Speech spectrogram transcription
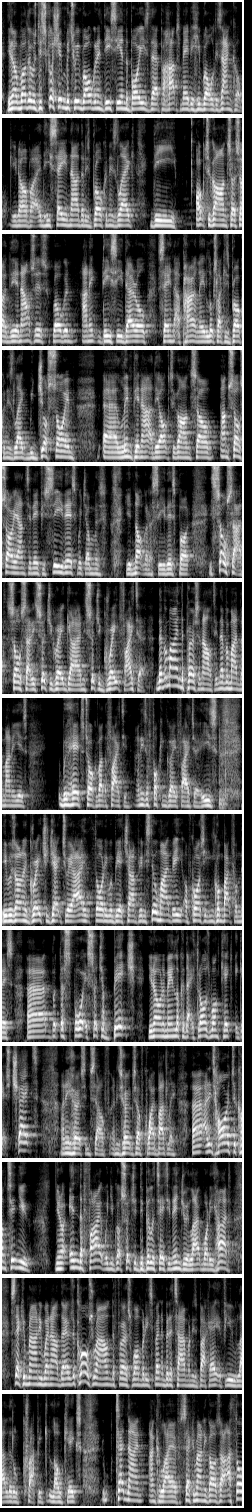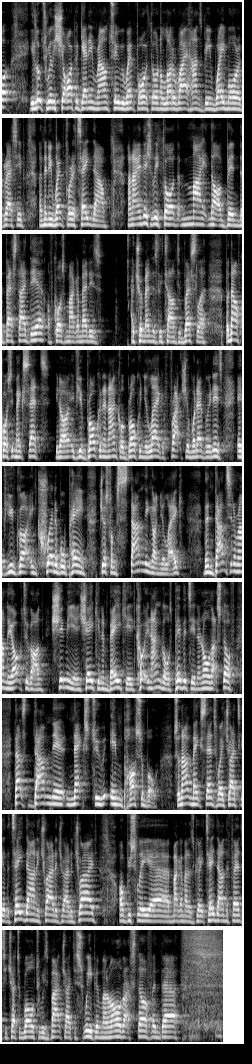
You know, well, there was discussion between Rogan and DC and the boys that perhaps maybe he rolled his ankle, you know, but he's saying now that he's broken his leg. The Octagon, so sorry, the announcers, Rogan, Anik, DC, they're saying that apparently it looks like he's broken his leg. We just saw him uh, limping out of the Octagon. So I'm so sorry, Anthony, if you see this, which I'm, you're not going to see this, but it's so sad, so sad. He's such a great guy and he's such a great fighter. Never mind the personality, never mind the man he is we're here to talk about the fighting, and he's a fucking great fighter. He's he was on a great trajectory. I thought he would be a champion. He still might be. Of course, he can come back from this. Uh, but the sport is such a bitch. You know what I mean? Look at that. He throws one kick, it gets checked, and he hurts himself, and he's hurt himself quite badly. Uh, and it's hard to continue you know, in the fight when you've got such a debilitating injury like what he had. Second round, he went out there. It was a close round, the first one, but he spent a bit of time on his back, ate a few like little crappy low kicks. 10-9, Ankalaev. Second round, he goes out. I thought he looked really sharp again in round two. We went forward, throwing a lot of right hands, being way more aggressive, and then he went for a takedown. And I initially thought that might not have been the best idea. Of course, Magomed is a tremendously talented wrestler. But now, of course, it makes sense. You know, if you've broken an ankle, broken your leg, a fracture, whatever it is, if you've got incredible pain just from standing on your leg, then dancing around the octagon, shimmying, shaking and baking, cutting angles, pivoting and all that stuff, that's damn near next to impossible. So now it makes sense why he tried to get the takedown. He tried and tried and tried. Obviously, uh, Magomed has great takedown defense. He tried to roll to his back, tried to sweep him and all that stuff. And uh,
